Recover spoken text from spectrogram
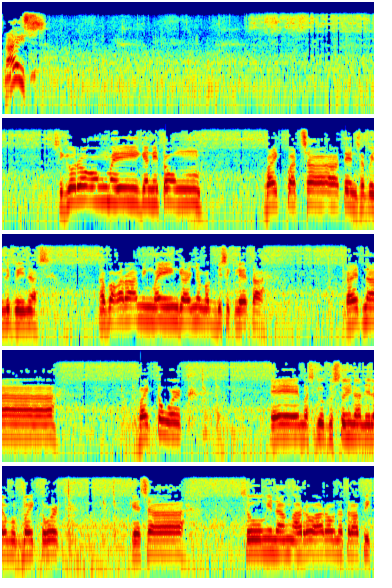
Nice! Siguro kung may ganitong bike path sa atin sa Pilipinas, napakaraming mahihinga niya magbisikleta. Kahit na bike to work, eh mas gugustuhin na nila mag-bike to work kesa suungin ng araw-araw na traffic.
